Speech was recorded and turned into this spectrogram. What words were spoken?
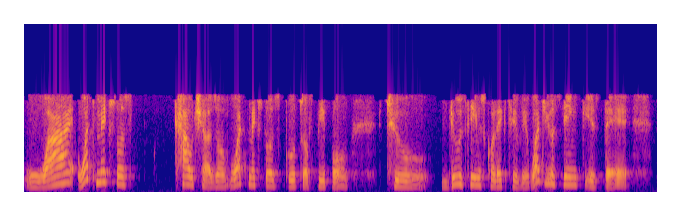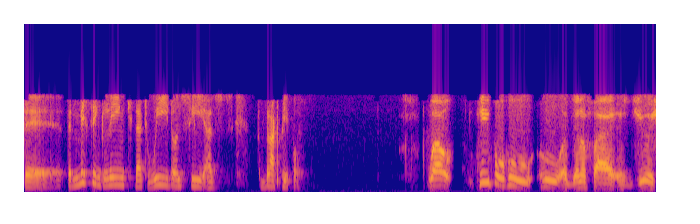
Why? What makes those cultures or what makes those groups of people to do things collectively? What do you think is the the the missing link that we don't see as black people? Well, people who who identify as Jewish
